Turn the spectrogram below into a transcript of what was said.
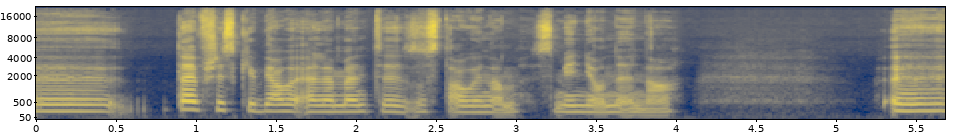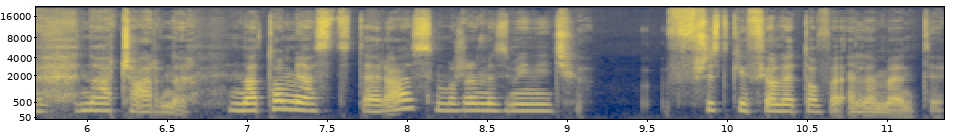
y, te wszystkie białe elementy zostały nam zmienione na, y, na czarne. Natomiast teraz możemy zmienić wszystkie fioletowe elementy.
